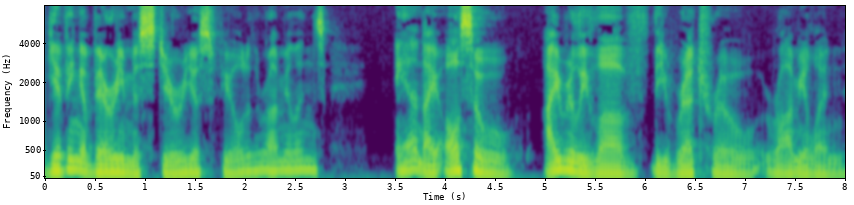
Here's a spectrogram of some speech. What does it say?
giving a very mysterious feel to the Romulans, and I also I really love the retro Romulan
